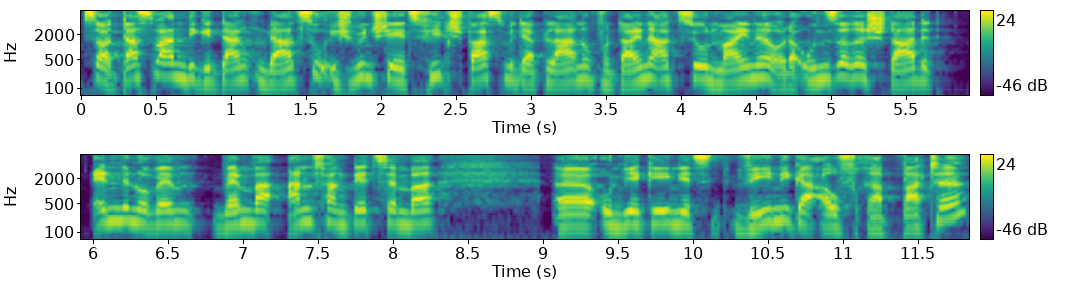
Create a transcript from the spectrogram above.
So, das waren die Gedanken dazu. Ich wünsche dir jetzt viel Spaß mit der Planung von deiner Aktion. Meine oder unsere startet Ende November, Anfang Dezember. Äh, und wir gehen jetzt weniger auf Rabatte,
